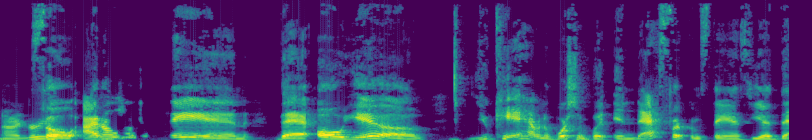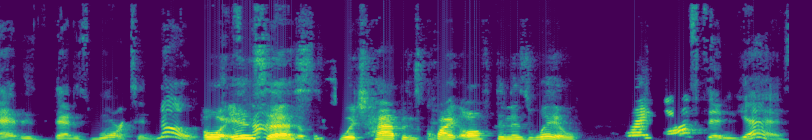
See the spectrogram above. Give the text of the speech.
I agree. So I don't understand that. Oh yeah, you can't have an abortion, but in that circumstance, yeah, that is that is warranted. No, or incest, which happens quite often as well. Quite often, yes.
